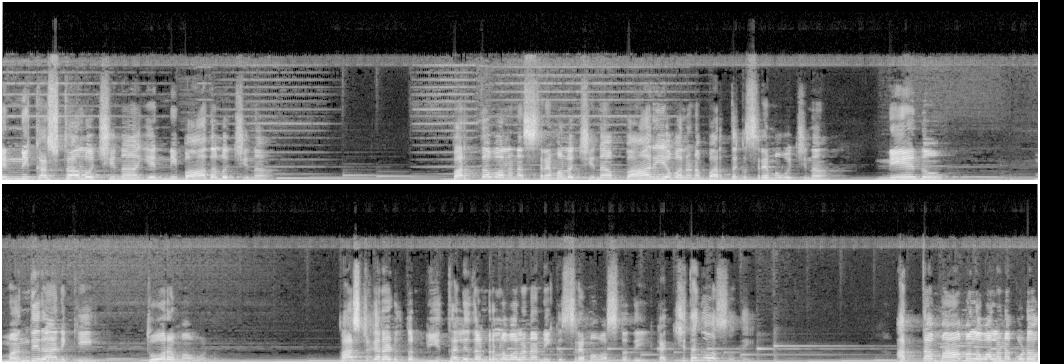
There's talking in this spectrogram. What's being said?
ఎన్ని కష్టాలు వచ్చినా ఎన్ని బాధలు వచ్చినా భర్త వలన శ్రమలు వచ్చినా భార్య వలన భర్తకు శ్రమ వచ్చినా నేను మందిరానికి దూరం అవ్వను పాస్టర్ గారు అడుగుతారు నీ తల్లిదండ్రుల వలన నీకు శ్రమ వస్తుంది. ఖచ్చితంగా వస్తుంది. అత్త మామల వలన కూడా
